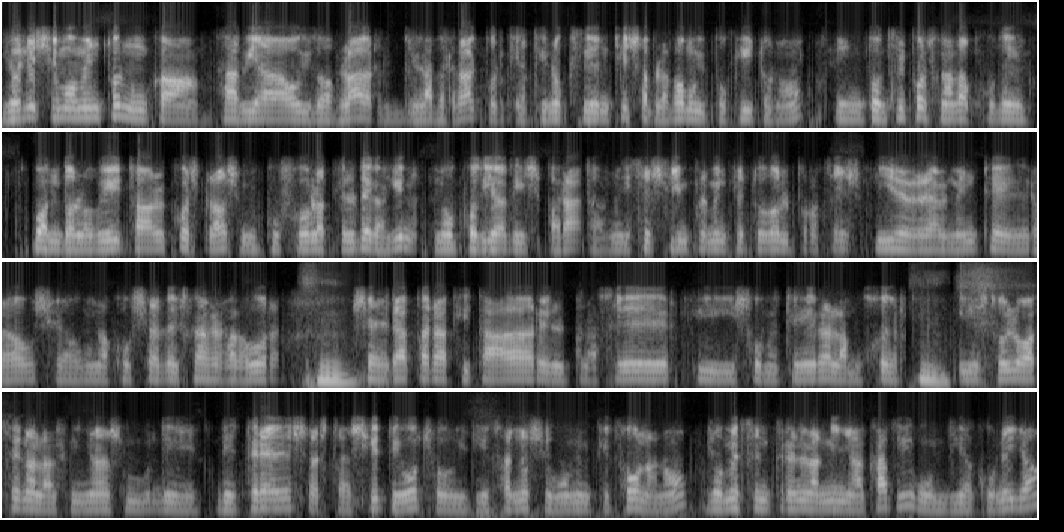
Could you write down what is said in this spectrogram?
Yo en ese momento nunca había oído hablar de la verdad porque aquí en Occidente se hablaba muy poquito, ¿no? Entonces pues nada, pude, cuando lo vi y tal, pues claro, se me puso la piel de gallina, no podía disparar, no hice simplemente todo el proceso y realmente era, o sea, una cosa desgarradora. Hmm. O sea, era para quitar el placer y someter a la mujer. Hmm. Y esto lo hacen a las niñas de, de 3 hasta 7, 8 y 10 años según en qué zona, ¿no? Yo me centré en la niña Katy un día con ella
